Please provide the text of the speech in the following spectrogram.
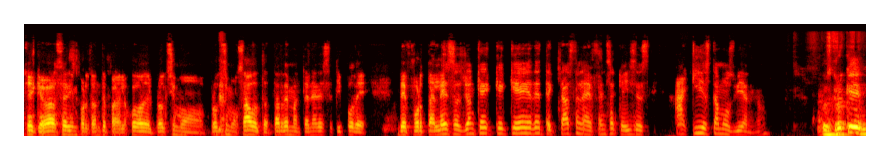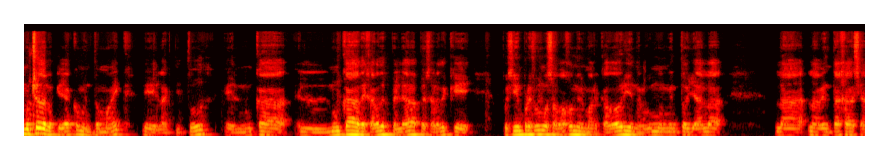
Sí, que va a ser importante para el juego del próximo, próximo sábado, tratar de mantener ese tipo de, fortalezas. John, ¿qué, ¿qué, detectaste en la defensa que dices, aquí estamos bien, ¿no? Pues creo que mucho de lo que ya comentó Mike, eh, la actitud, el nunca, el nunca dejar de pelear a pesar de que pues siempre fuimos abajo en el marcador y en algún momento ya la, la, la ventaja hacia,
